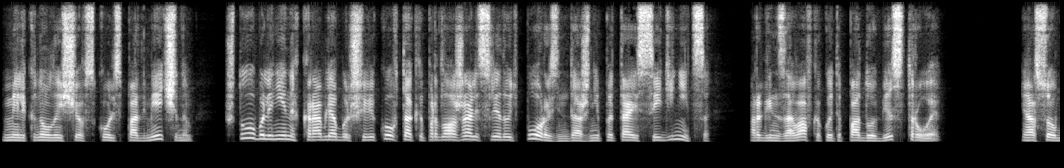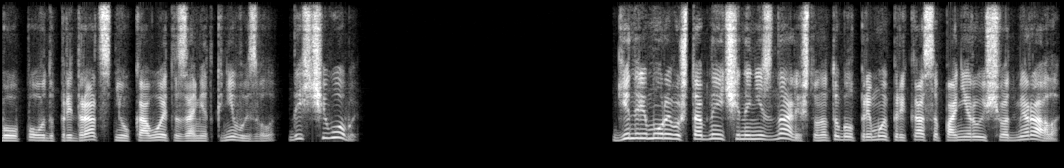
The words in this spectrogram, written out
Мелькнуло еще вскользь подмеченным, что оба линейных корабля большевиков так и продолжали следовать порознь, даже не пытаясь соединиться, организовав какое-то подобие строя. И особого повода придраться ни у кого эта заметка не вызвала. Да из чего бы? Генри Мур и его штабные чины не знали, что на то был прямой приказ оппонирующего адмирала,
